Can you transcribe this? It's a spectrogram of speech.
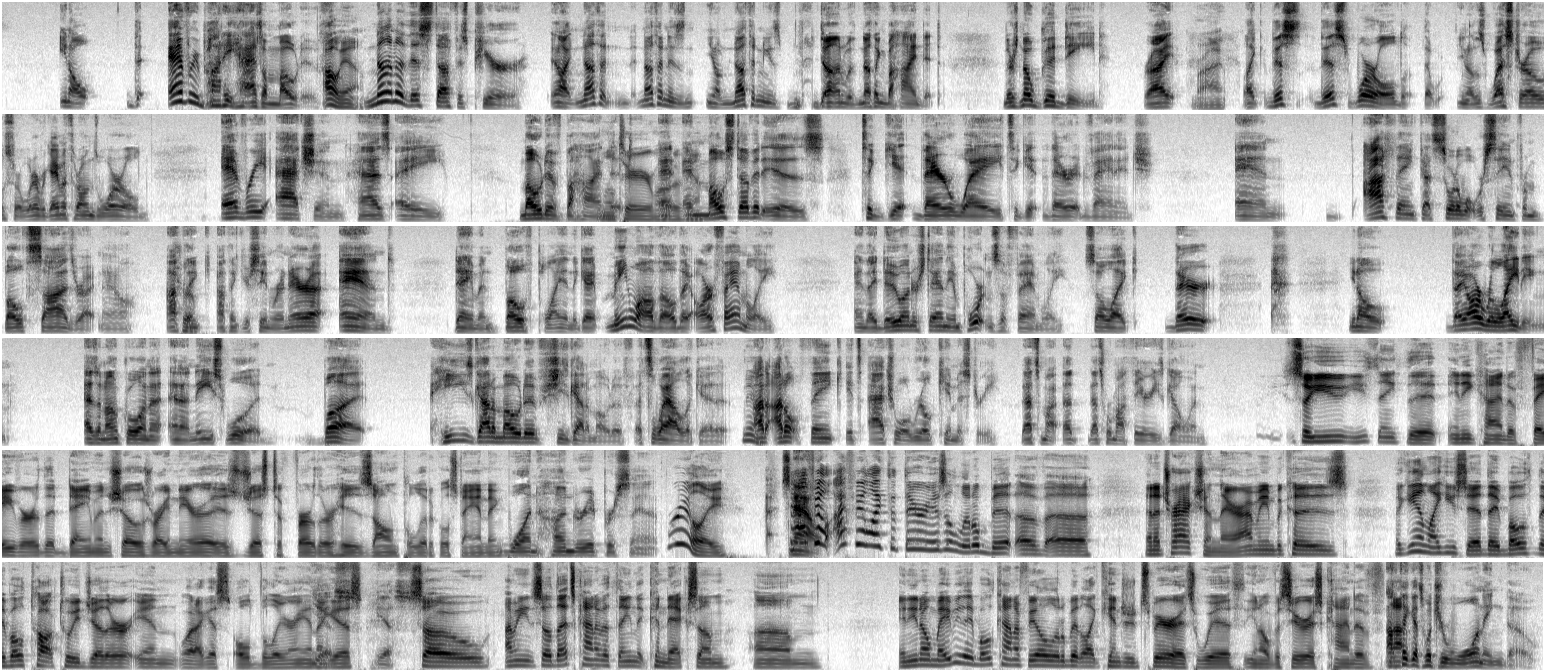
you know, th- everybody has a motive. Oh yeah. None of this stuff is pure. Know, like nothing, nothing is, you know, nothing is done with nothing behind it. There's no good deed, right? Right. like this this world that you know this Westeros or whatever Game of Thrones world, every action has a motive behind Ulterior it, motive, and, yeah. and most of it is to get their way, to get their advantage, and I think that's sort of what we're seeing from both sides right now. I Sure. think I think you're seeing Rhaenyra and Daemon both playing the game. Meanwhile, though, they are family, and they do understand the importance of family. So, like, they're, you know, they are relating as an uncle and a, and a niece would, but he's got a motive, she's got a motive. That's the way I look at it. Yeah. I, I don't think it's actual real chemistry. That's my that, that's where my theory's going. So you you think that any kind of favor that Daemon shows Rhaenyra is just to further his own political standing? One hundred percent. Really? So Now- I feel I feel like that there is a little bit of uh, an attraction there. I mean, because again, like you said, they both they both talk to each other in what I guess old Valyrian, I guess. Yes. So I mean, so that's kind of a thing that connects them. Um, and you know, maybe they both kind of feel a little bit like kindred spirits with you know Viserys, kind of. I think that's what you're wanting, though.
